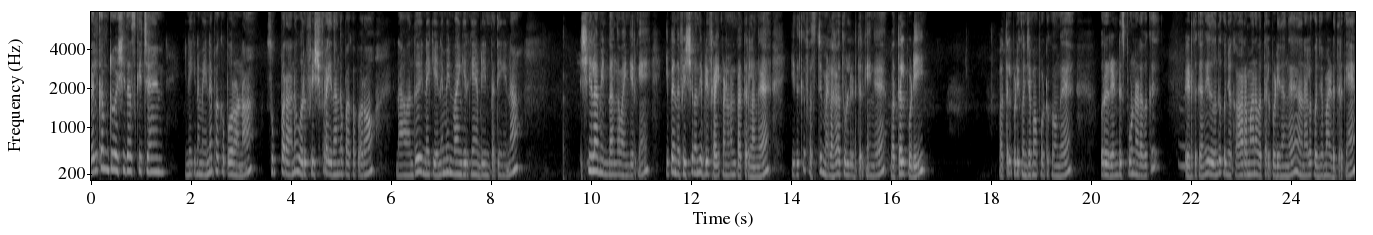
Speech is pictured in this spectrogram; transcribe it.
வெல்கம் டு அஷிதாஸ் கிச்சன் இன்றைக்கி நம்ம என்ன பார்க்க போகிறோன்னா சூப்பரான ஒரு ஃபிஷ் ஃப்ரை தாங்க பார்க்க போகிறோம் நான் வந்து இன்றைக்கி என்ன மீன் வாங்கியிருக்கேன் அப்படின்னு பார்த்தீங்கன்னா ஷீலா மீன் தாங்க வாங்கியிருக்கேன். இப்போ இந்த ஃபிஷ்ஷை வந்து எப்படி ஃப்ரை பண்ணலான்னு பார்த்துடலாங்க. இதுக்கு ஃபஸ்ட்டு மிளகாத்தூள் எடுத்திருக்கேங்க. வத்தல் பொடி. வத்தல் பொடி கொஞ்சமாக போட்டுக்கோங்க. ஒரு ரெண்டு ஸ்பூன் அளவுக்கு எடுத்துக்கோங்க. இது வந்து கொஞ்சம் காரமான வத்தல் பொடி தாங்க. அதனால் கொஞ்சமாக எடுத்திருக்கேன்.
